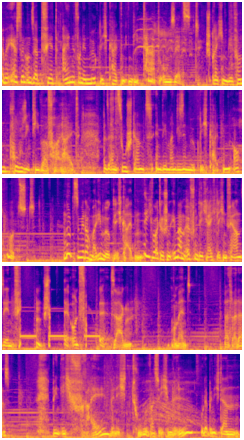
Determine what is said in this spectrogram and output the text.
Aber erst wenn unser Pferd eine von den Möglichkeiten in die Tat umsetzt, sprechen wir von positiver Freiheit. Also ein Zustand, in dem man diese Möglichkeiten auch nutzt. Nutzen wir doch mal die Möglichkeiten. Ich wollte schon immer im öffentlich-rechtlichen Fernsehen F***en, und sagen. Moment, was war das? Bin ich frei, wenn ich tue, was ich will? Oder bin ich dann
